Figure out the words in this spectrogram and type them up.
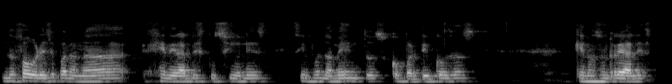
No favorece para nada generar discusiones sin fundamentos, compartir cosas que no son reales.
